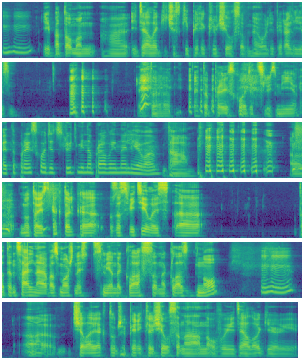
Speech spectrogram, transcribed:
И потом он а, идеологически переключился в неолиберализм. Это, это происходит с людьми. Это происходит с людьми направо и налево. Да. А, Ну, то есть, как только засветилась а, потенциальная возможность смены класса на класс дно, человек тут же переключился на новую идеологию, и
